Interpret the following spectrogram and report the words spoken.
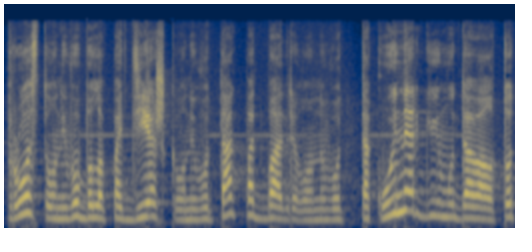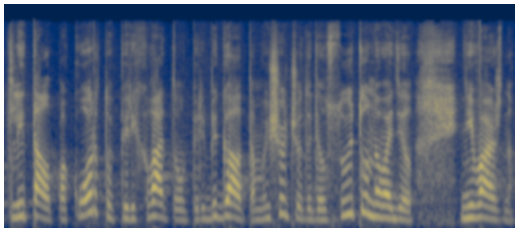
просто он его была поддержка, он его так подбадривал, он его такую энергию ему давал, тот летал по корту, перехватывал, перебегал, там еще что-то делал, суету наводил, неважно.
